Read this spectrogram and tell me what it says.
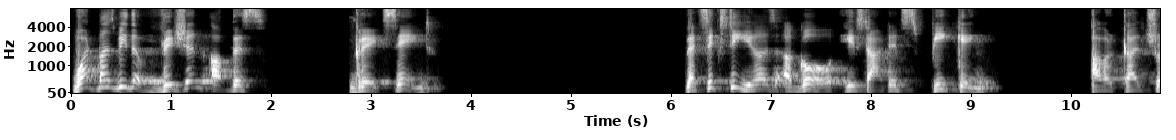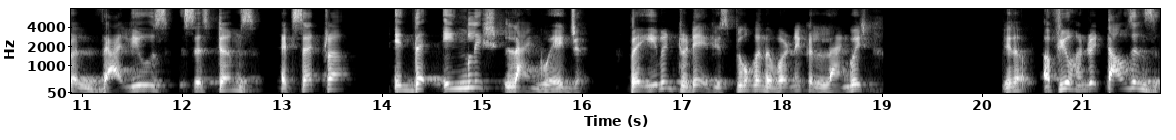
What must be the vision of this great saint? That 60 years ago, he started speaking our cultural values, systems, etc. in the English language, where even today, if you spoke in the vernacular language, you know, a few hundred thousands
